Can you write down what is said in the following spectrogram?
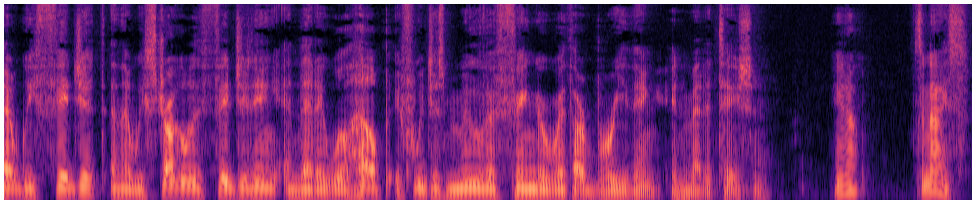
that we fidget and that we struggle with fidgeting and that it will help if we just move a finger with our breathing in meditation. You know, it's nice.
